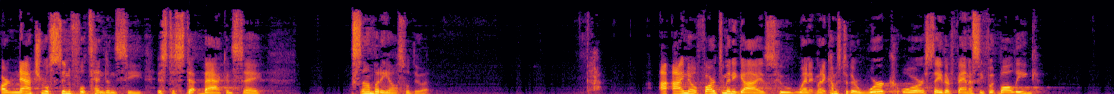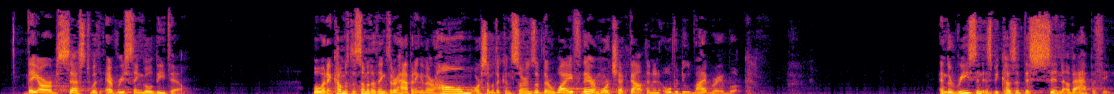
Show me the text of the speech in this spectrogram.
our natural sinful tendency is to step back and say, somebody else will do it. I, know far too many guys who, when it, when it comes to their work or, say, their fantasy football league, they are obsessed with every single detail. But when it comes to some of the things that are happening in their home or some of the concerns of their wife, they are more checked out than an overdue library book. And the reason is because of this sin of apathy.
